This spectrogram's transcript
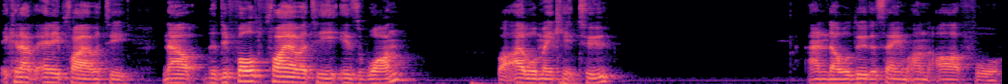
It can have any priority. Now, the default priority is 1, but I will make it 2. And I will do the same on R4.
